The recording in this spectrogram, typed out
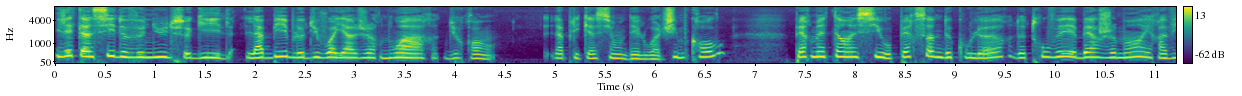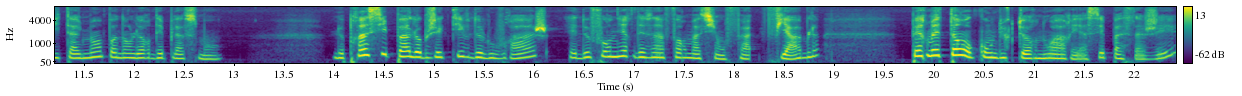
Il est ainsi devenu ce guide la Bible du voyageur noir durant l'application des lois Jim Crow, permettant ainsi aux personnes de couleur de trouver hébergement et ravitaillement pendant leur déplacement. Le principal objectif de l'ouvrage est de fournir des informations fiables permettant aux conducteurs noirs et à ses passagers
